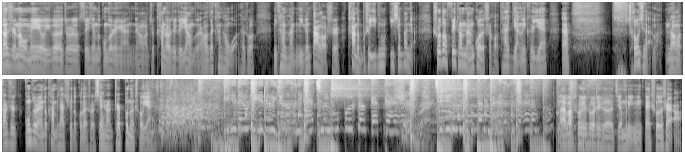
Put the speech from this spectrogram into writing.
当时呢，我们也有一个就是随行的工作人员，你知道吗？就看到这个样子，然后再看看我，他说：“你看看，你跟大老师差的不是一丁一星半点。”说到非常难过的时候，他还点了一颗烟，然后抽起来了，你知道吗？当时工作人员都看不下去了，过来说：“先生，这儿不能抽烟。”来吧，说一说这个节目里面该说的事儿啊。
